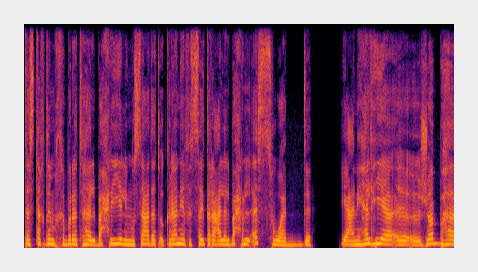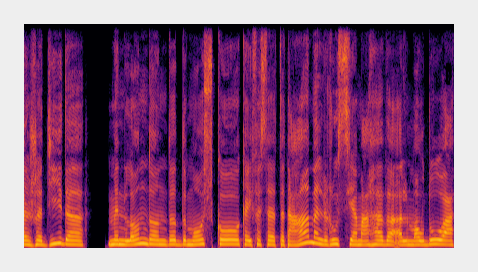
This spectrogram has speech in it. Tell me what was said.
تستخدم خبرتها البحرية لمساعدة أوكرانيا في السيطرة على البحر الأسود. يعني هل هي جبهة جديدة من لندن ضد موسكو كيف ستتعامل روسيا مع هذا الموضوع؟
